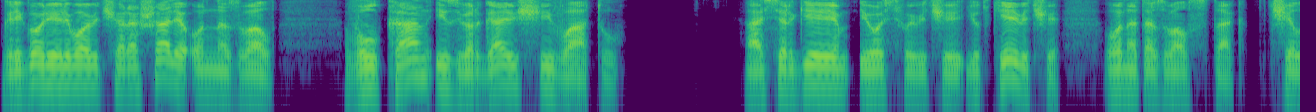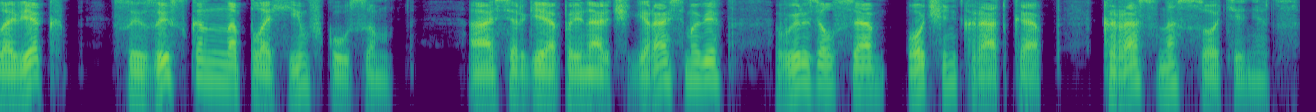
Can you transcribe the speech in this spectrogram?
Григория Львовича Рошаля он назвал «вулкан, извергающий вату», а Сергеем Иосифовиче Юткевиче он отозвался так — человек с изысканно плохим вкусом, а Сергей Аполлинарьевич Герасимове выразился очень кратко — красносотенец.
